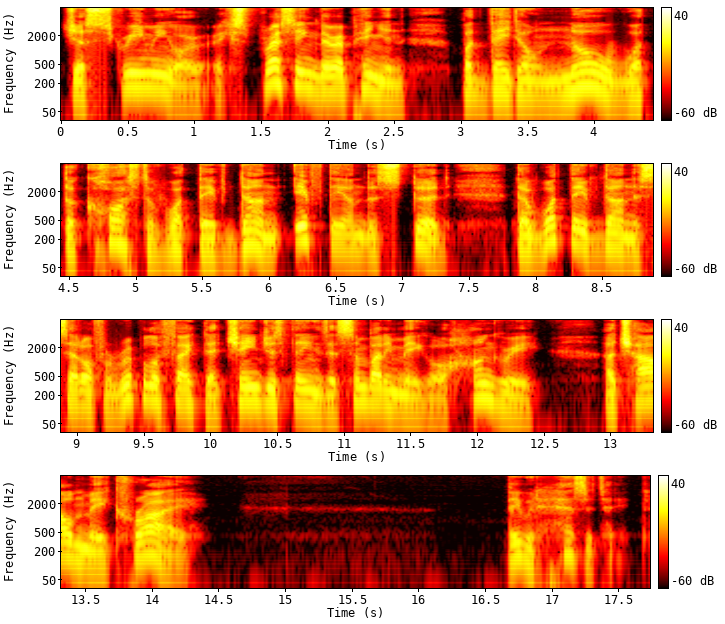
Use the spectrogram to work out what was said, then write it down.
just screaming or expressing their opinion, but they don't know what the cost of what they've done if they understood that what they've done is set off a ripple effect that changes things that somebody may go hungry, a child may cry. They would hesitate.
